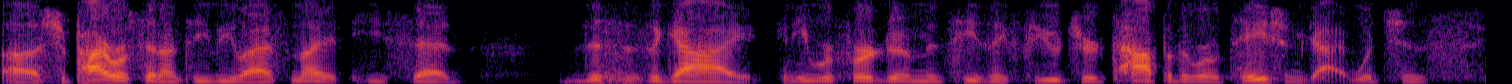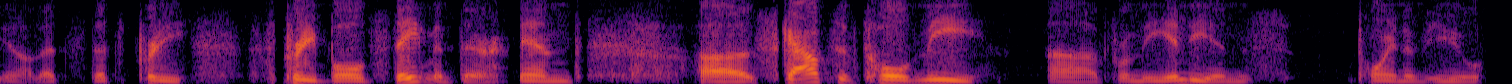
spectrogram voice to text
Uh, Shapiro said on TV last night. He said this is a guy, and he referred to him as he's a future top of the rotation guy, which is you know that's that's pretty that's a pretty bold statement there. And uh, scouts have told me uh, from the Indians' point of view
